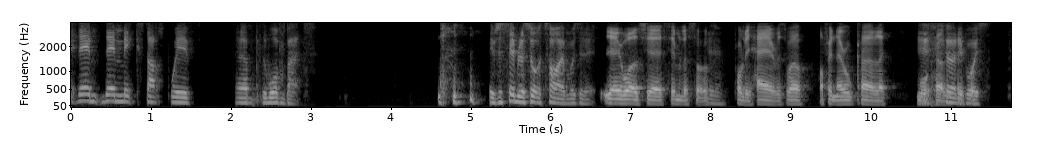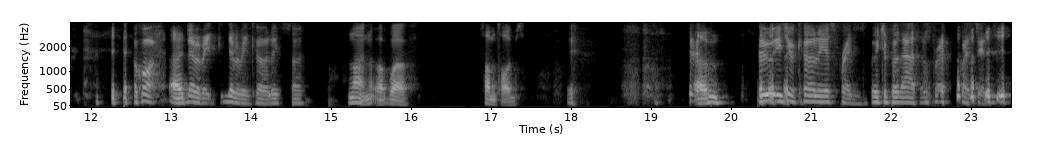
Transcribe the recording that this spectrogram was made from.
get them them mixed up with um, the wombats. It was a similar sort of time, wasn't it? yeah. It was yeah, similar sort of Yeah. probably hair as well. I think they're all curly, more Yeah, curly, curly people. boys. I quite Uh, never been never been curly, so No, not, uh, well, sometimes. Yeah. um, who is your curliest friend? We should put that as a question.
